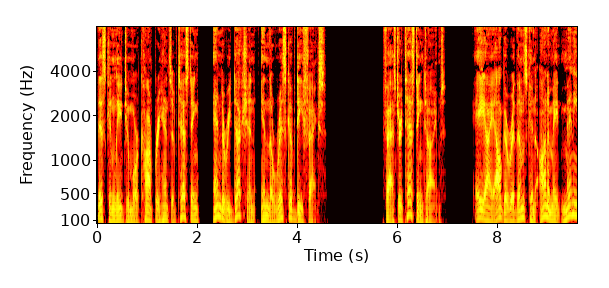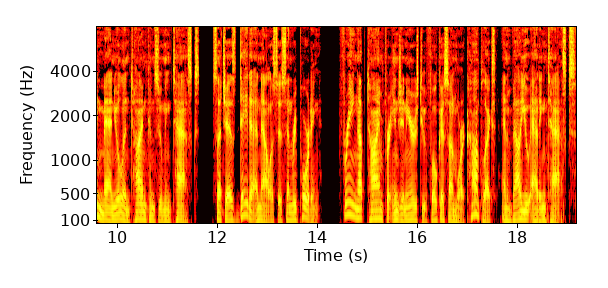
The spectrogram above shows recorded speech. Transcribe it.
This can lead to more comprehensive testing and a reduction in the risk of defects. Faster testing times. AI algorithms can automate many manual and time consuming tasks, such as data analysis and reporting, freeing up time for engineers to focus on more complex and value adding tasks.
